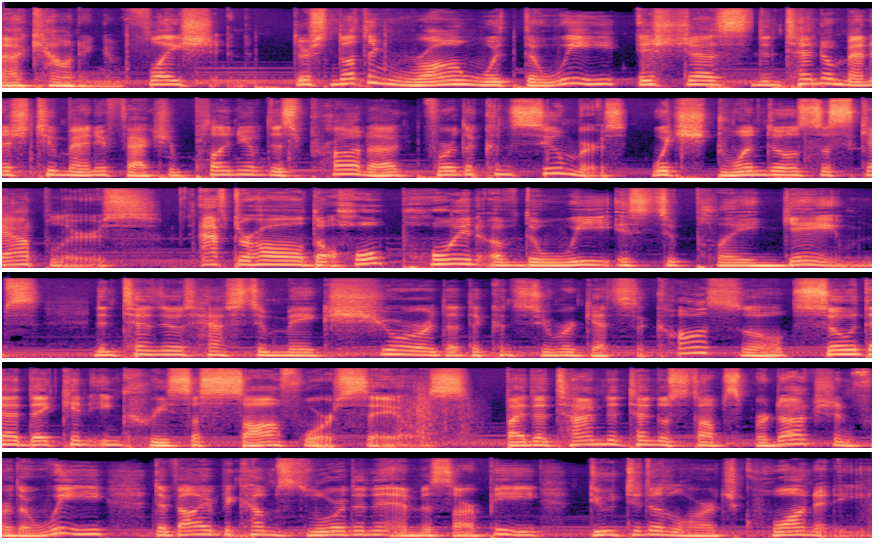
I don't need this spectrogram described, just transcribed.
not counting inflation. There's nothing wrong with the Wii, it's just Nintendo managed to manufacture plenty of this product for the consumers, which dwindles the scalpers. After all, the whole point of the Wii is to play games. Nintendo has to make sure that the consumer gets the console so that they can increase the software sales. By the time Nintendo stops production for the Wii, the value becomes lower than the MSRP due to the large quantity.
